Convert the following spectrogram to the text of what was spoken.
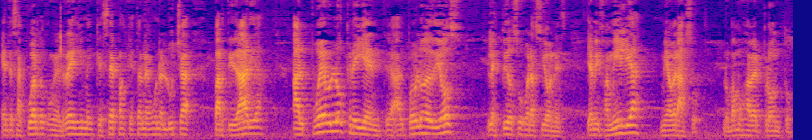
en desacuerdo con el régimen, que sepan que esta no es una lucha partidaria. Al pueblo creyente, al pueblo de Dios, les pido sus oraciones. Y a mi familia, mi abrazo. Nos vamos a ver pronto.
